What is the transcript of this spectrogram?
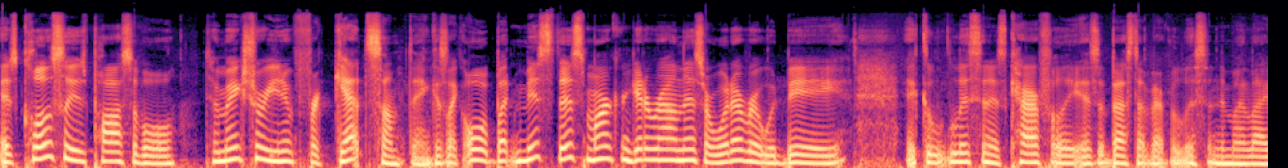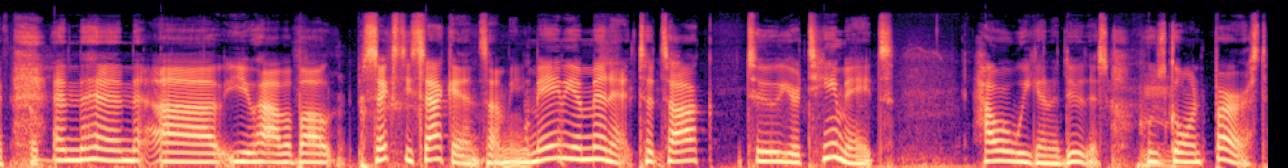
as closely as possible to make sure you didn't forget something. Because, like, oh, but miss this marker and get around this, or whatever it would be. It could listen as carefully as the best I've ever listened in my life. And then uh, you have about 60 seconds, I mean, maybe a minute to talk to your teammates. How are we going to do this? Who's hmm. going first?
